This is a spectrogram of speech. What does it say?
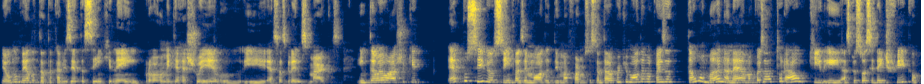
Eu não vendo tanta camiseta assim que nem provavelmente a Riachuelo e essas grandes marcas. Então eu acho que é possível sim fazer moda de uma forma sustentável, porque moda é uma coisa tão humana, né? É uma coisa natural que as pessoas se identificam.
